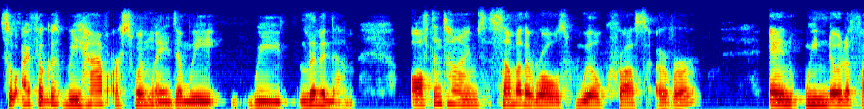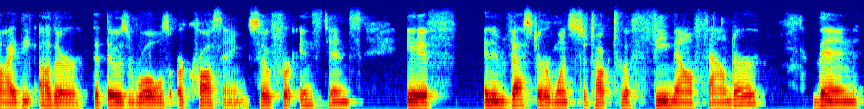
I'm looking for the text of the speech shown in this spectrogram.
So I focus. Mm-hmm. We have our swim lanes, and we we live in them oftentimes some of the roles will cross over and we notify the other that those roles are crossing. So, for instance, if an investor wants to talk to a female founder, then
